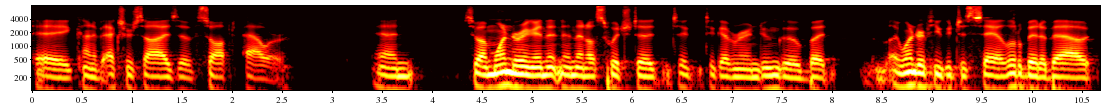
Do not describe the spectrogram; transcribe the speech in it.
a kind of exercise of soft power. And so I'm wondering, and then, and then I'll switch to, to, to Governor Ndungu, but I wonder if you could just say a little bit about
